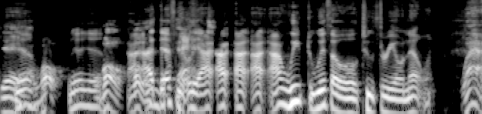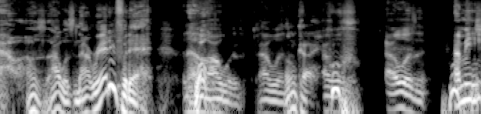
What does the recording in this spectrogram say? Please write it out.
yeah, yeah. whoa, yeah, yeah. whoa. what I, I definitely, I. I, I, I, I weeped with old two three on that one. wow, I was I was not ready for that. No, Whoa. I wasn't. I wasn't. Okay, I wasn't. I wasn't. I mean,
